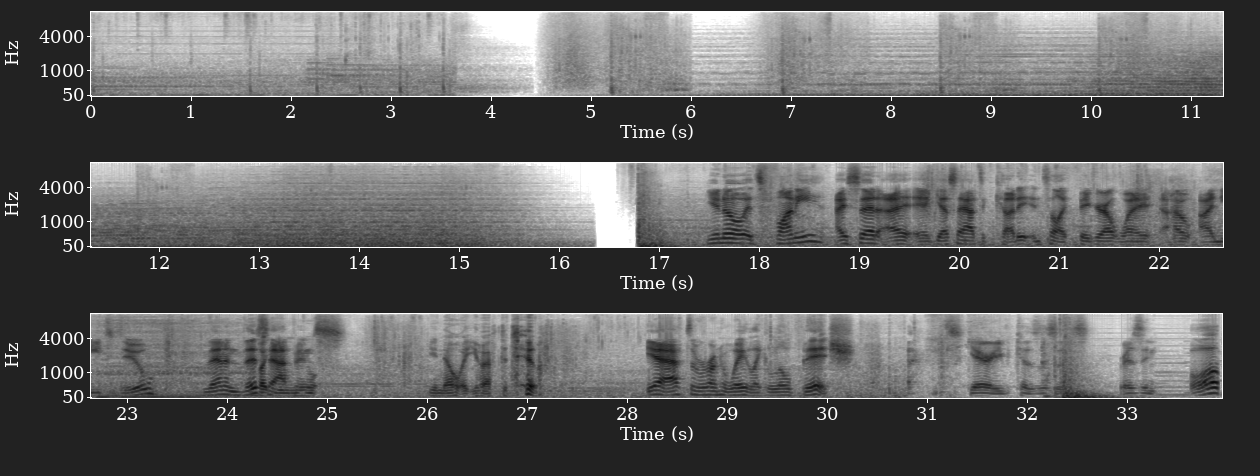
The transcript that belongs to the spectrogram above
You know, it's funny. I said I, I, guess I have to cut it until I figure out what I, how I need to do. Then this But you happens. You know what you have to do. Yeah, I have to run away like a little bitch. It's scary because this is Resident. Oh,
